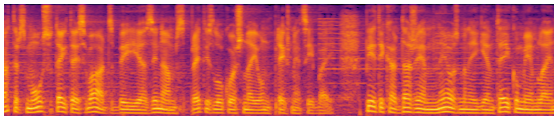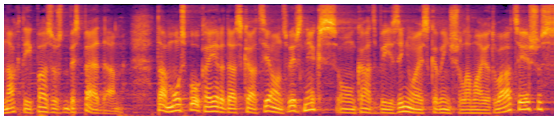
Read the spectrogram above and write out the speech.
katrs mūsu teiktais vārds bija zināms pretizlūkošanai un priekšniecībai. Pietika ar dažiem neuzmanīgiem teikumiem, lai naktī pazustu bez pēdām. Tā mūsu pulkā ieradās kāds jauns virsnieks, un kāds bija ziņojis, ka viņš lamājot vāciešus,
